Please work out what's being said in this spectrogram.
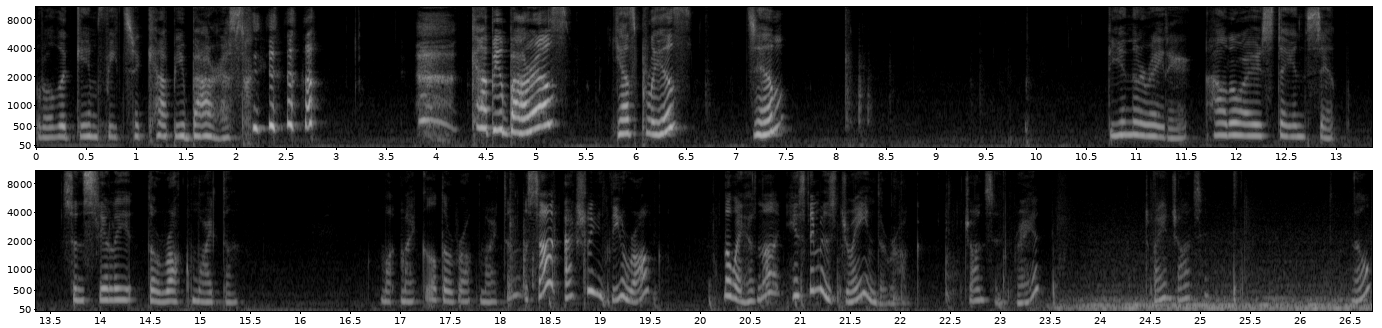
Will the game feature capybaras? capybaras? Yes, please. Jim? Dear narrator, how do I stay in shape? Sincerely, The Rock Martin. Ma- Michael The Rock Martin? Is that actually The Rock? No, wait, his, not, his name is Dwayne The Rock Johnson, right? Dwayne Johnson? No?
